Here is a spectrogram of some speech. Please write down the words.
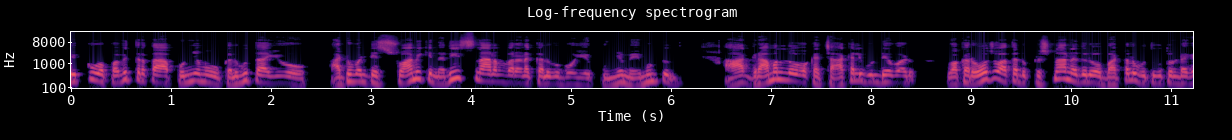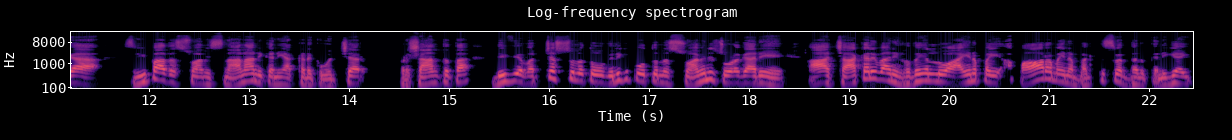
ఎక్కువ పవిత్రత పుణ్యము కలుగుతాయో అటువంటి స్వామికి నదీ స్నానం వలన కలుగుబోయే పుణ్యం ఏముంటుంది? ఆ గ్రామంలో ఒక చాకలి ఉండేవాడు. ఒకరోజు అతడు కృష్ణానదిలో బట్టలు ఉతుకుతుండగా శ్రీపాదస్వామి స్నానానికని అక్కడికి వచ్చారు. ప్రశాంతత దివ్య వర్చస్సులతో వెలిగిపోతున్న స్వామిని చూడగానే ఆ చాకలివాని హృదయంలో ఆయనపై అపారమైన భక్తి శ్రద్ధలు కలిగాయి.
